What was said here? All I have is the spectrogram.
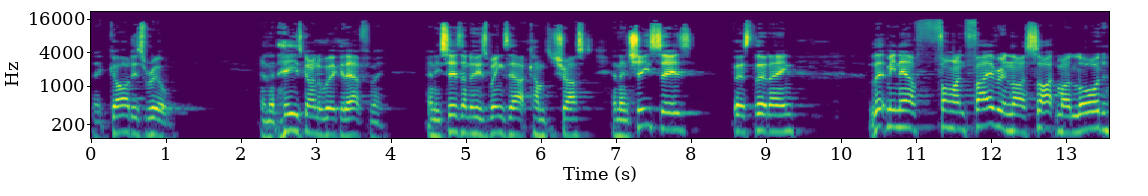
that God is real and that He's going to work it out for me. And He says, under His wings thou come to trust. And then she says, verse 13, Let me now find favour in thy sight, my Lord,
